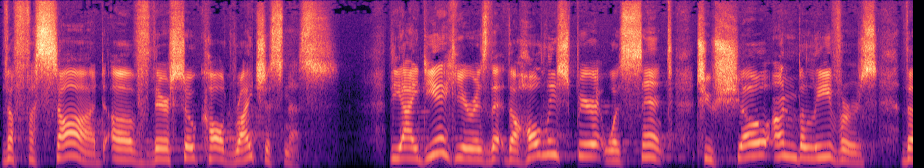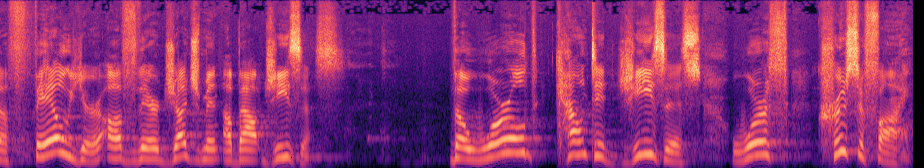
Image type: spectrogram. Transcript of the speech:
the facade of their so called righteousness. The idea here is that the Holy Spirit was sent to show unbelievers the failure of their judgment about Jesus. The world counted Jesus worth crucifying.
